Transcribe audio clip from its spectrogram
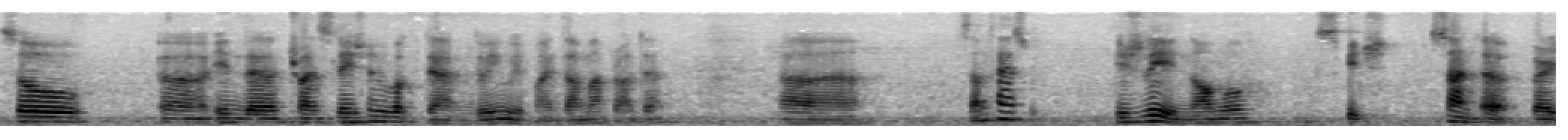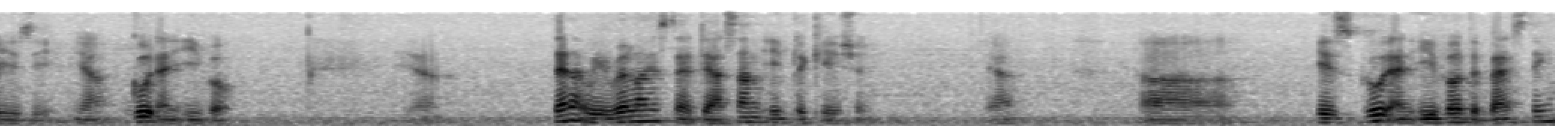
So uh, in the translation work that I'm doing with my Dharma brother, uh, sometimes, usually in normal speech, sun er very easy. Yeah, good and evil. Yeah. Then we realize that there are some implication. Yeah. Uh, is good and evil the best thing?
